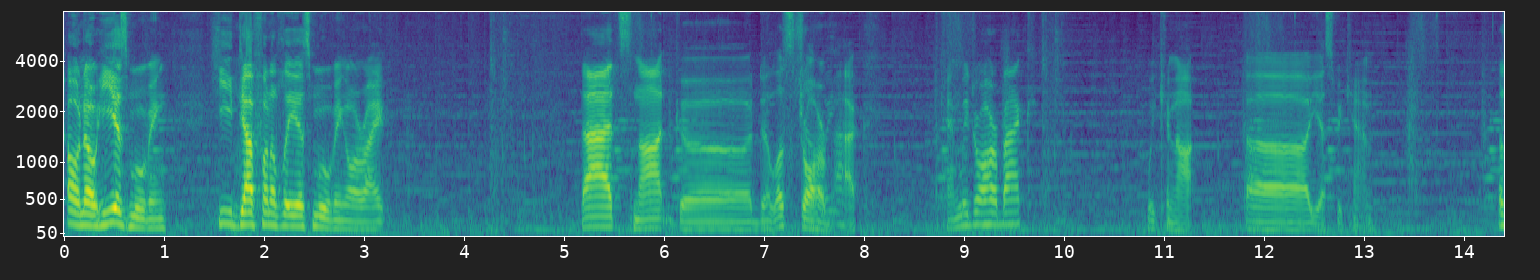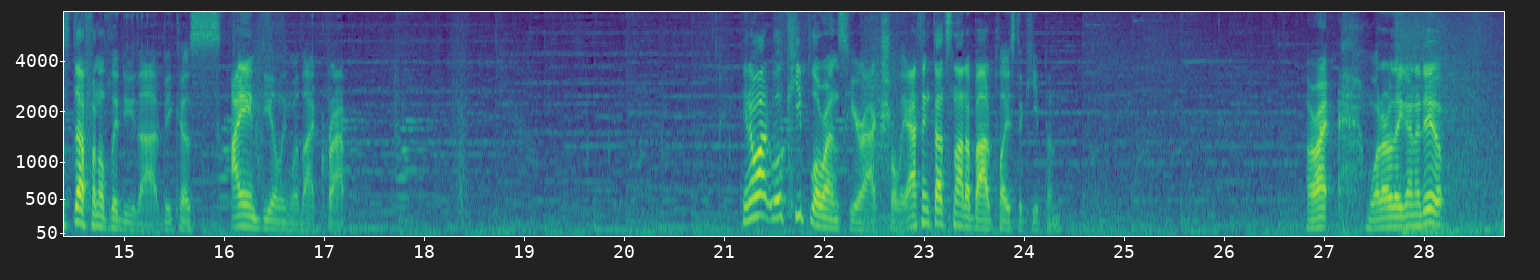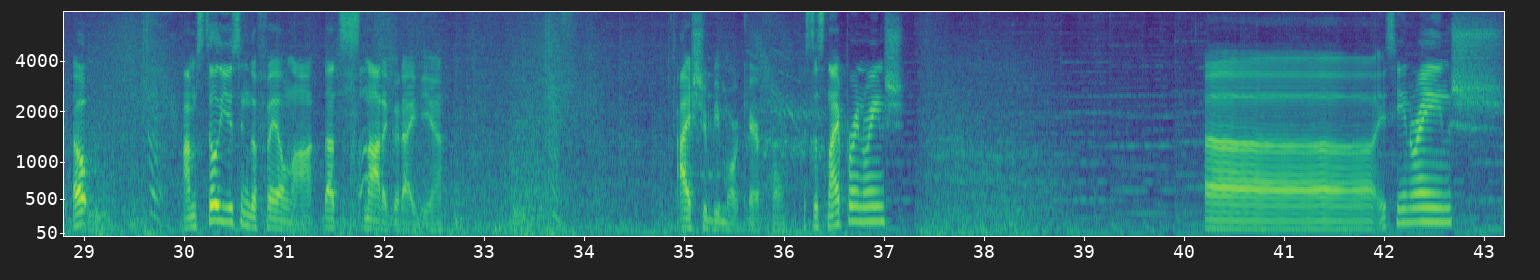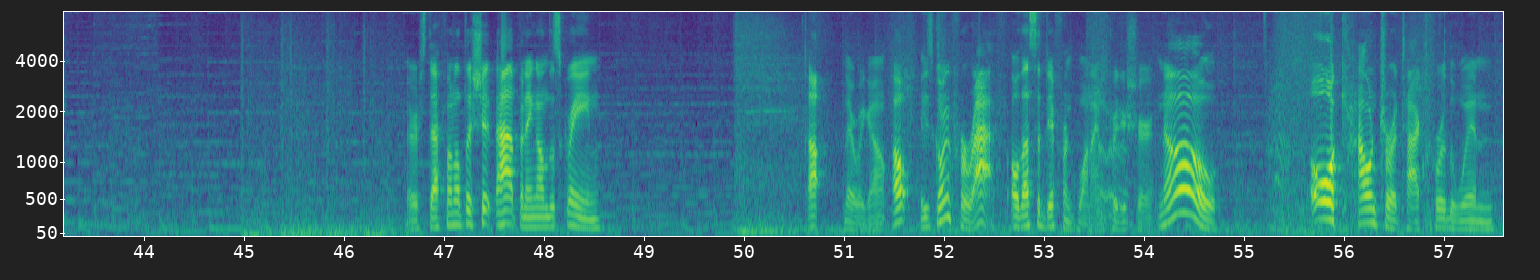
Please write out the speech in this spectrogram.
Oh no, he is moving. He definitely is moving, alright. That's not good. Let's draw her back. Can we draw her back? We cannot. Uh, yes we can. Let's definitely do that, because I ain't dealing with that crap. You know what? We'll keep Lorenz here, actually. I think that's not a bad place to keep him. Alright, what are they gonna do? Oh, I'm still using the Failnaught. That's not a good idea. I should be more careful. Is the sniper in range? Uh, is he in range? There's definitely shit happening on the screen. Oh, there we go. Oh, he's going for Raph. Oh, that's a different one, I'm pretty sure. No! Oh, counterattack for the win.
